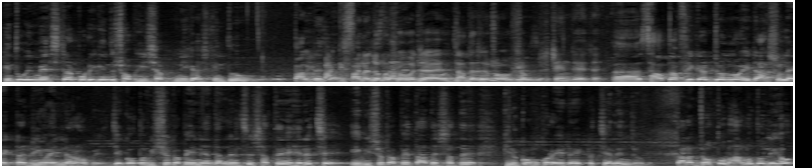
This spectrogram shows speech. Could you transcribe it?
কিন্তু ওই ম্যাচটার পরে কিন্তু সব হিসাব নিকাশ কিন্তু পাল্টে যায়। পাকিস্তানের জন্য সহজ যায় তাদের জন্য সব চেঞ্জ হয়ে যায়। সাউথ আফ্রিকার জন্য এটা আসলে একটা রিমাইন্ডার হবে যে গত বিশ্বকাপে এই নেদারল্যান্ডসের সাথে হেরেছে এই বিশ্বকাপে তাদের সাথে কীরকম করে এটা একটা চ্যালেঞ্জ হবে। তারা যত ভালো দলই হোক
